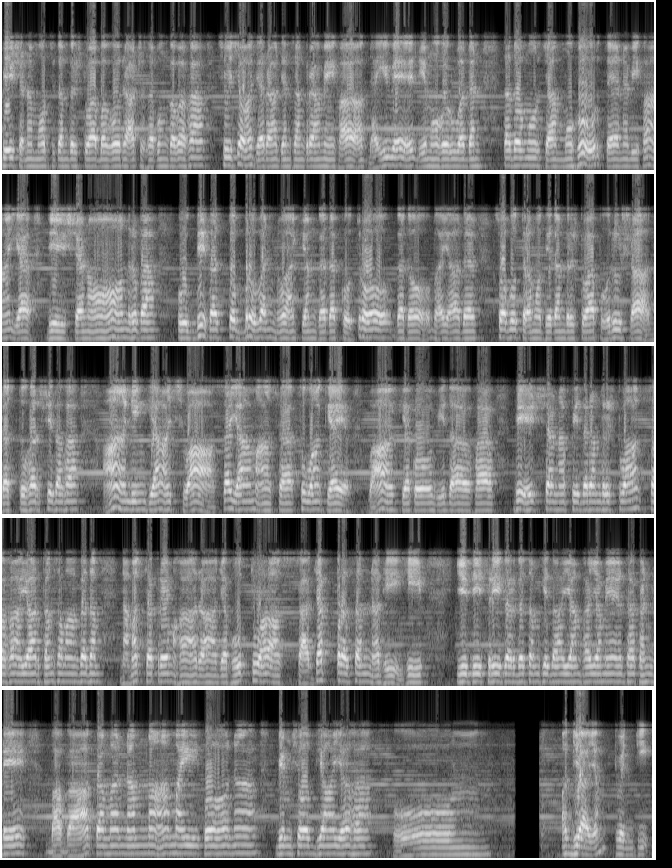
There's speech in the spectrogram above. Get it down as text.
भीषणमूर्छितं दृष्ट्वा बहो राक्षसपुङ्गवः सुशोचराजन् सङ्ग्रामे हा दैवेदिमुहुर्वदन् ततो मूर्च्छा मुहूर्तेन विहाय भीषणो नृप। उद्धितस्तु ब्रुवन्वाक्यं गदकुत्रो गदो भयाद। स्वपुत्रमुद्धितं दृष्ट्वा पुरुषादस्तु हर्षितः। आलिङ्ग्याश्वासयामास सुवाक्य वाक्यकोविदः। भीषणपितरं दृष्ट्वा सहायार्थं समागतं। नमश्चक्रे महाराज भूत्वा स च प्रसन्नधीः इति श्रीगर्गसंहितायां भयमेधखण्डे भगाकमनं नामैकोन विंशोऽध्यायः। ओम् अध्यायं ट्वेण्टि।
